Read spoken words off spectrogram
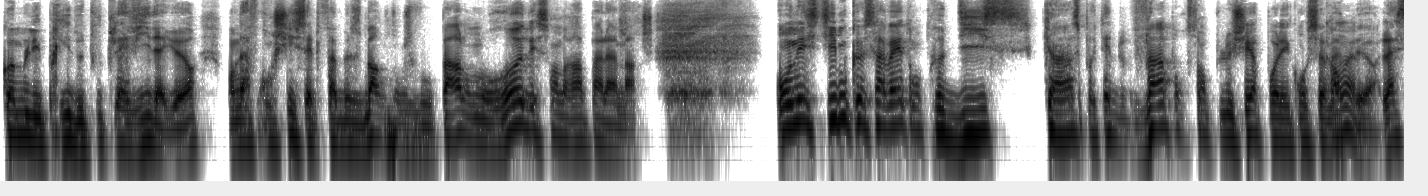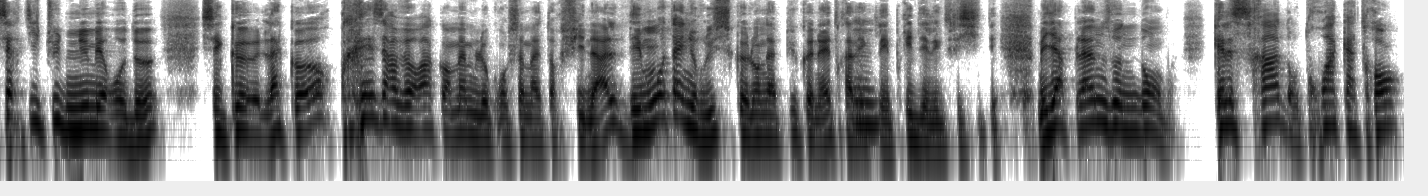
comme les prix de toute la vie d'ailleurs. On a franchi cette fameuse marche dont je vous parle, on ne redescendra pas la marche. On estime que ça va être entre 10, 15, peut-être 20% plus cher pour les consommateurs. La certitude numéro 2, c'est que l'accord préservera quand même le consommateur final des montagnes russes que l'on a pu connaître avec Mm. les prix d'électricité. Mais il y a plein de zones d'ombre. Quelle sera dans 3-4 ans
